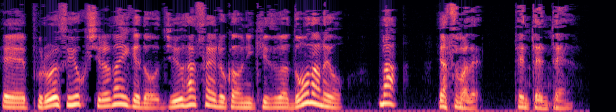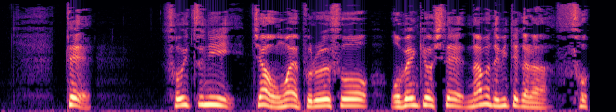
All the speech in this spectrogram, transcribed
えープロレスよく知らないけど、18歳の顔に傷はどうなのよな、やつまで、てんてんてん。って、そいつに、じゃあお前プロレスをお勉強して生で見てから、そ、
